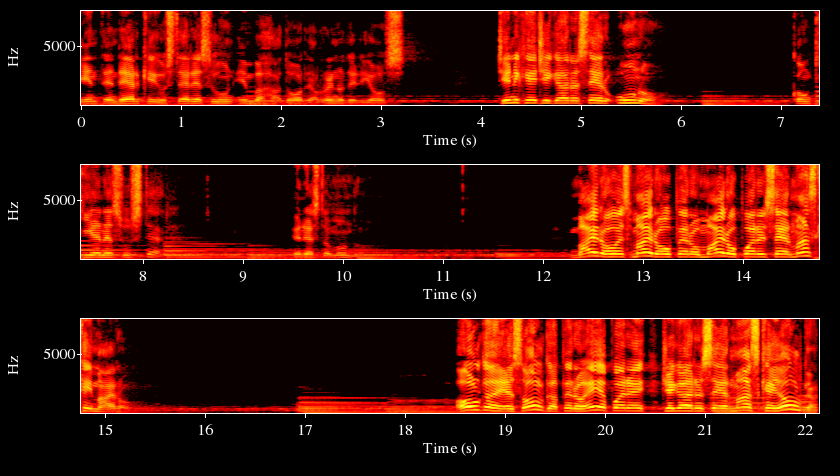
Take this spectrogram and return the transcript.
entender que usted es un embajador del reino de Dios tiene que llegar a ser uno con quien es usted en este mundo. Mairo es Mairo, pero Mairo puede ser más que Mairo. Olga es Olga, pero ella puede llegar a ser más que Olga.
